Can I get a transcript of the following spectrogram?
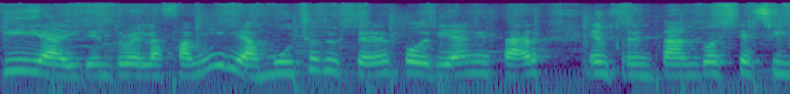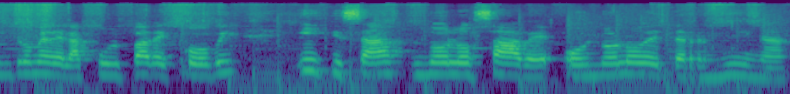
y dentro de las familias. Muchos de ustedes podrían estar enfrentando este síndrome de la culpa de COVID y quizás no lo sabe o no lo determina.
